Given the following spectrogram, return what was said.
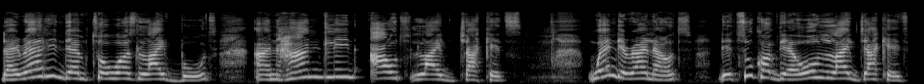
directing them towards lifeboats, and handing out life jackets. When they ran out, they took off their own life jackets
